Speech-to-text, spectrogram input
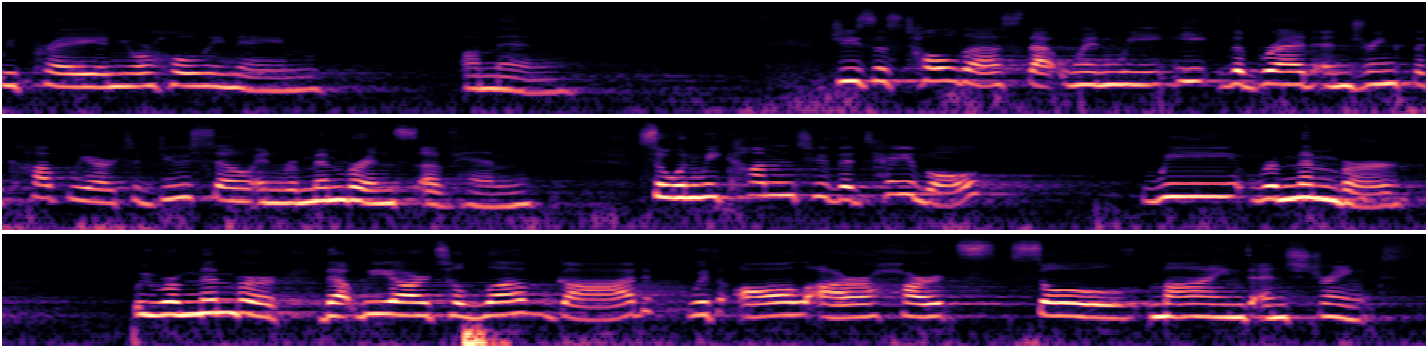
We pray in your holy name. Amen. Jesus told us that when we eat the bread and drink the cup, we are to do so in remembrance of him. So when we come to the table, we remember we remember that we are to love God with all our hearts, soul, mind, and strength.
